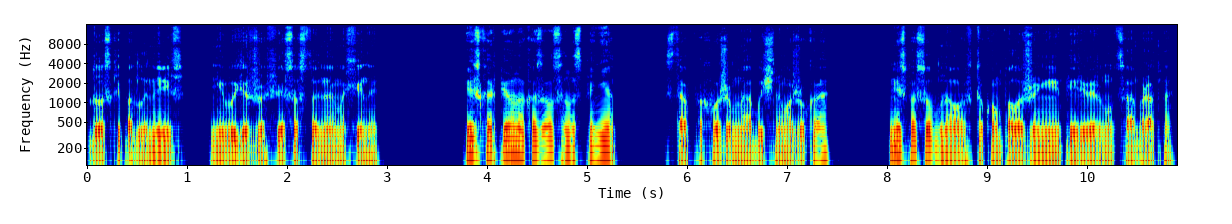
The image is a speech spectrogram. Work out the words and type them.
Доски подломились, не выдержав веса стальной махины. И Скорпион оказался на спине, став похожим на обычного жука, не способного в таком положении перевернуться обратно.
